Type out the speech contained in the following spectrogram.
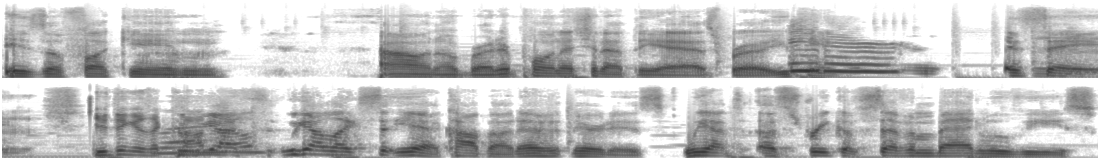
is a fucking. I don't know, bro. They're pulling that shit out the ass, bro. You can't and say Mm. You think it's a we cop got out? we got like yeah cop out. There, there it is. We got a streak of seven bad movies.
